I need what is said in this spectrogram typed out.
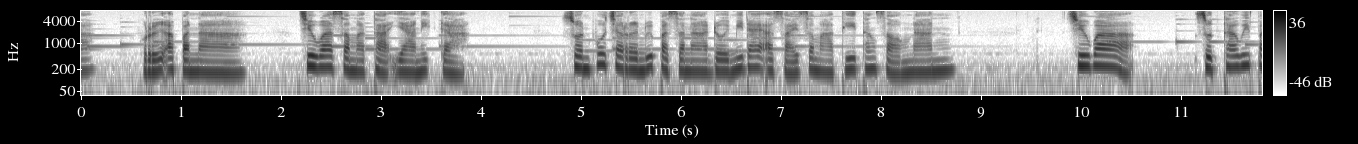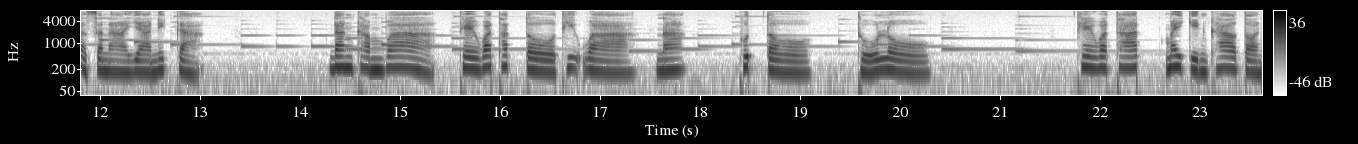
ะ หรืออัปปนา ชื่อว่าสมถญาณิกะ ส่วนผู้เจริญวิปัสสนาโดยไม่ได้อาศัยสมาธิทั้งสองนั้น ชื่อว่า สุทธวิปัสสนาญาณิกะ ดังคำว่า เทวทัตโตทิวา นะ พุตโต ถูโล เทวทัต ไม่กินข้าวตอน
